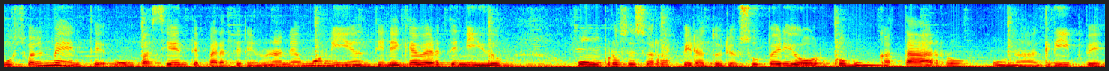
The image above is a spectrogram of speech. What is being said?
Usualmente, un paciente para tener una neumonía tiene que haber tenido un proceso respiratorio superior, como un catarro, una gripe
